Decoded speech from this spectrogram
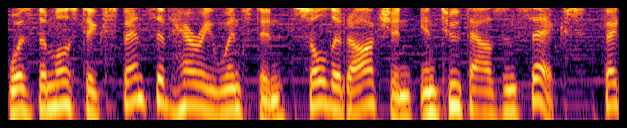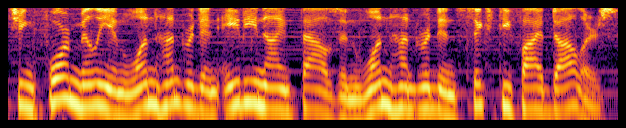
was the most expensive Harry Winston sold at auction in 2006, fetching $4,189,165.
